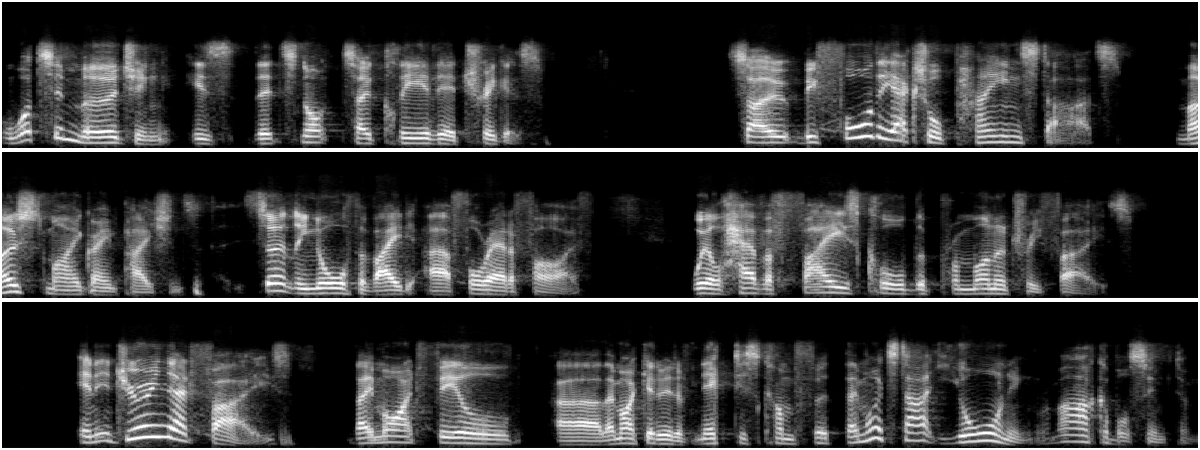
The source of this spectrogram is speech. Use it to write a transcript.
what's emerging is that it's not so clear they're triggers. So before the actual pain starts, most migraine patients, certainly north of eight, uh, four out of five, will have a phase called the premonitory phase. And during that phase, they might feel, uh, they might get a bit of neck discomfort. They might start yawning, remarkable symptom.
